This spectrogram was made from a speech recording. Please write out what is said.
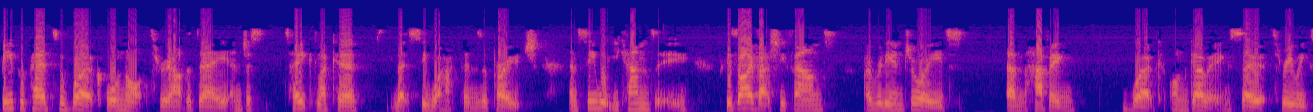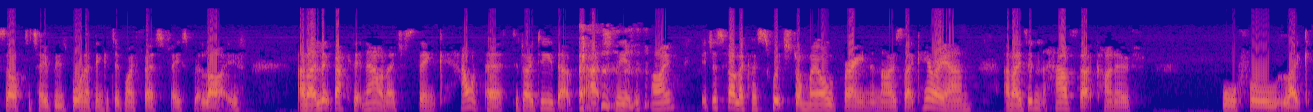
be prepared to work or not throughout the day, and just take like a let's see what happens approach and see what you can do. Because I've actually found I really enjoyed um, having work ongoing. So three weeks after Toby was born, I think I did my first Facebook Live. And I look back at it now and I just think, how on earth did I do that? But actually at the time, it just felt like I switched on my old brain and I was like, here I am. And I didn't have that kind of awful, like,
